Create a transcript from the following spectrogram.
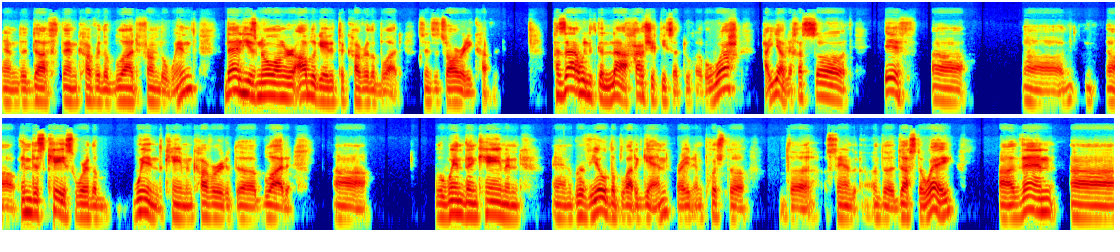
and the dust then cover the blood from the wind. Then he's no longer obligated to cover the blood since it's already covered. If uh, uh, uh, in this case where the wind came and covered the blood, uh, the wind then came and and revealed the blood again, right, and pushed the the sand the dust away. Uh, then uh,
